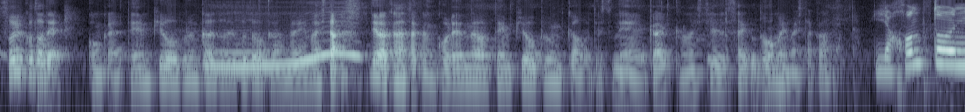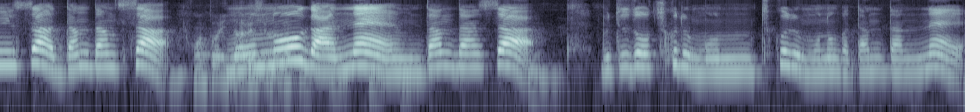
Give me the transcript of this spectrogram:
そういうことで今回は天平文化ということを考えました。ではかなたくんこれの天平文化をですね外観して最後どう思いましたか、いや、本当にさ、だんだんさう、ん本も物がね、だんだんさ、うん。仏像を作るもん、作るものがだんだんね、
